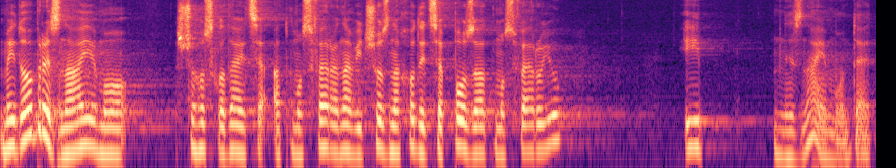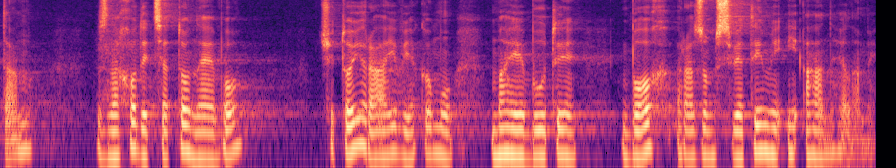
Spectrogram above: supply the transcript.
ми добре знаємо, з чого складається атмосфера, навіть що знаходиться поза атмосферою, і не знаємо, де там знаходиться то небо чи той рай, в якому має бути Бог разом з святими і ангелами.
